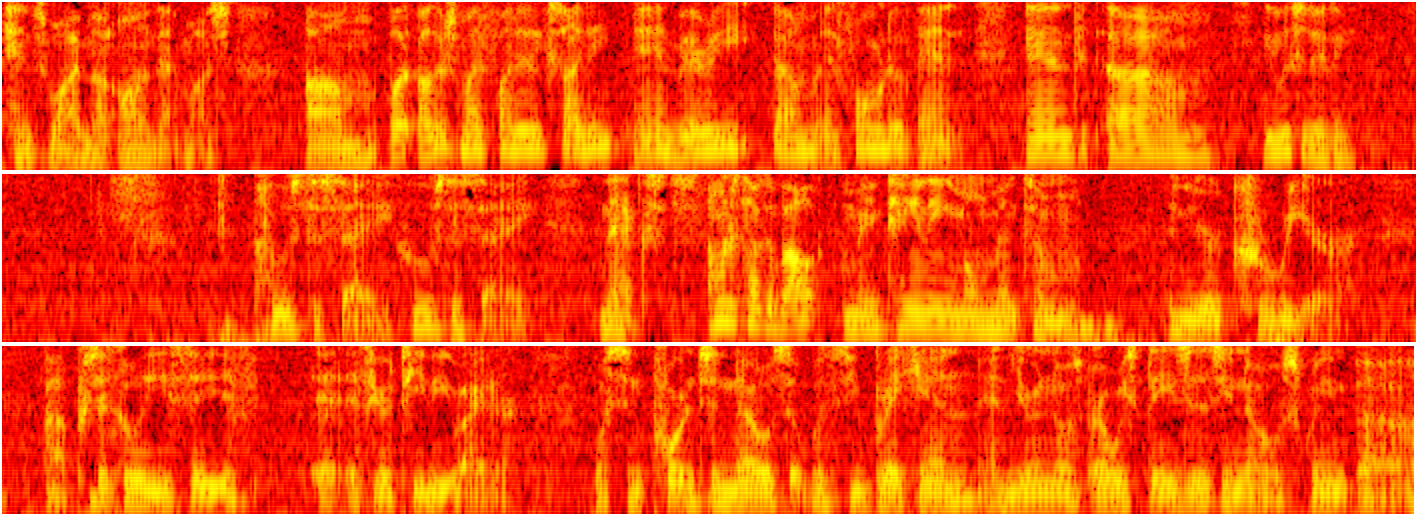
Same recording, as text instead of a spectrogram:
hence why I'm not on that much. Um, but others might find it exciting and very um, informative and and um, elucidating. Who's to say? Who's to say? Next, I want to talk about maintaining momentum in your career, uh, particularly say if if you're a TV writer. What's important to know is that once you break in and you're in those early stages, you know, screen uh,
